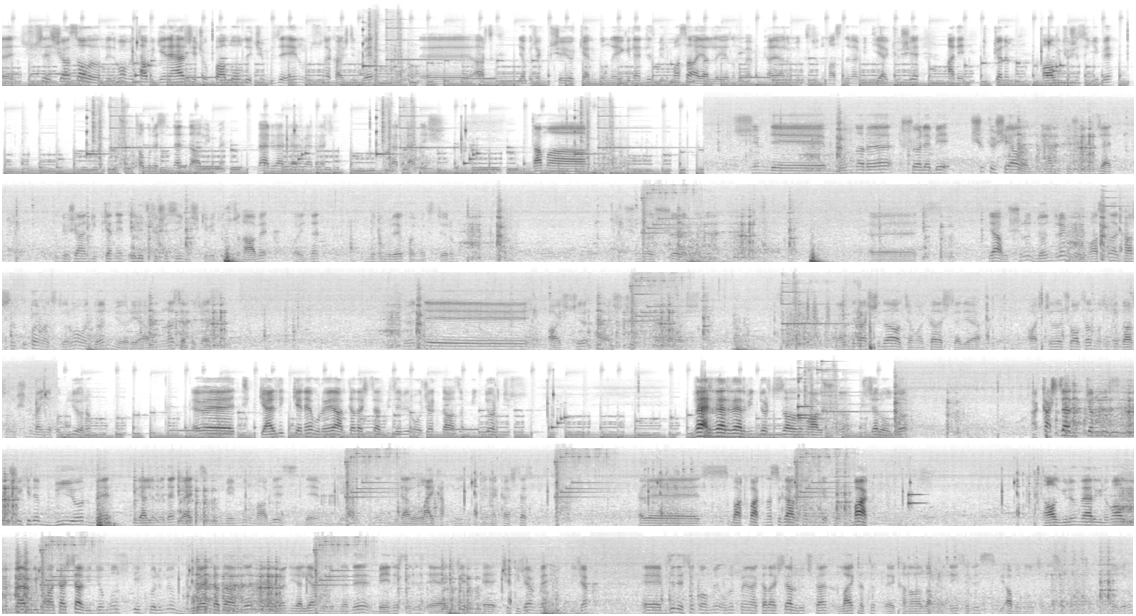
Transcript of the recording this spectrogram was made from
süs eşyası alalım dedim ama tabii gene her şey çok pahalı olduğu için bize en ucuzuna kaçtık ve eee, artık yapacak bir şey yok. Yani bununla ilgileneceğiz. Bir masa ayarlayalım ben ayarlamak istiyordum. Aslında ben bir diğer köşeye hani dükkanın pahalı köşesi gibi. Şu taburesinden de alayım ben. Ver ver ver ver ver. Ver kardeş. Tamam. Şimdi bunları şöyle bir şu köşeye alalım ya. Bu köşe güzel bu köşe hani dükkanın en elit köşesiymiş gibi dursun abi. O yüzden bunu buraya koymak istiyorum. Şunu şöyle koydum evet. Ya şunu döndüremiyorum. Aslında karşılıklı koymak istiyorum ama dönmüyor ya. Bunu nasıl yapacağız? Şimdi aşçı, aşçı, aşçı. Ben bir aşçı daha alacağım arkadaşlar ya. Aşçıları çoğaltalım nasıl olsa garsonluk işini ben yapabiliyorum. Evet geldik gene buraya arkadaşlar bize bir ocak lazım 1400. Ver ver ver 1400 alalım abi şunu. Güzel oldu. Arkadaşlar dükkanımız hızlı bir şekilde büyüyor ve ilerlemeden gayet memnunum abi. Siz de memnunsunuz. Birer like atmayı unutmayın arkadaşlar. Evet. Bak bak nasıl garsonluk yapıyorum. Bak. Al gülüm ver gülüm al gülüm ver gülüm. Arkadaşlar videomuz ilk bölümü buraya kadardı. Ee, ben ilerleyen bölümleri beğenirseniz eğer ki e, çekeceğim ve yükleyeceğim. Ee, bize destek olmayı unutmayın arkadaşlar. Lütfen like atıp e, kanala da abone değilseniz bir abone olsanız çok çok mutlu olurum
